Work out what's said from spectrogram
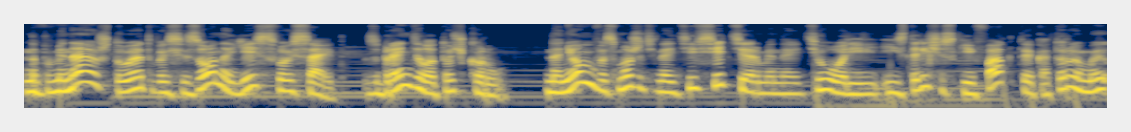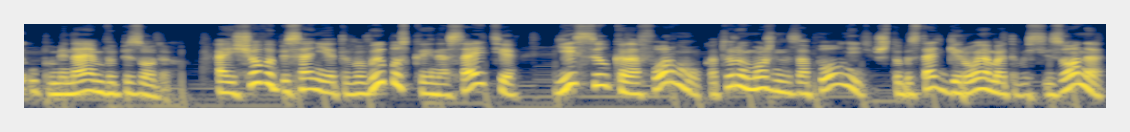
Напоминаю, что у этого сезона есть свой сайт sbrendila.ru. На нем вы сможете найти все термины, теории и исторические факты, которые мы упоминаем в эпизодах. А еще в описании этого выпуска и на сайте есть ссылка на форму, которую можно заполнить, чтобы стать героем этого сезона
